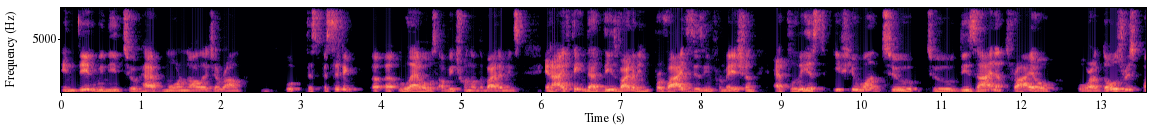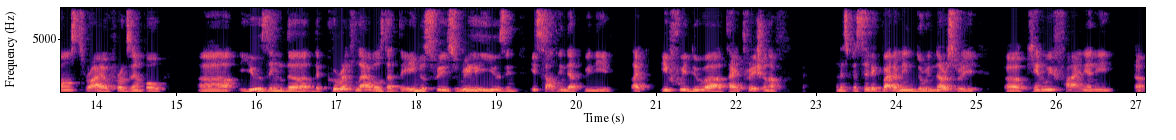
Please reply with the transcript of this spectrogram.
indeed, we need to have more knowledge around the specific uh, levels of each one of the vitamins. And I think that this vitamin provides this information. At least if you want to to design a trial or a dose response trial, for example, uh, using the, the current levels that the industry is really using is something that we need. Like if we do a titration of a specific vitamin during nursery, uh, can we find any uh,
